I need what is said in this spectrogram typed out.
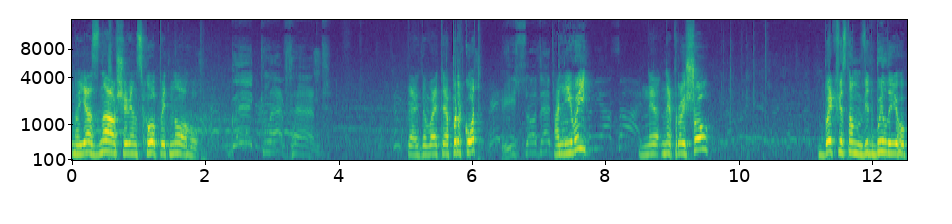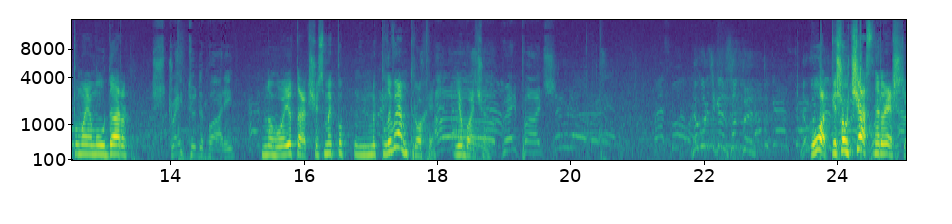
Ну я знав, що він схопить ногу. Так, давайте аперкот. А лівий? Не, не пройшов. Бекфістом відбили його, по-моєму, удар. Ногою так, щось ми поп... ми пливем трохи, я бачу. О, пішов час нарешті.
